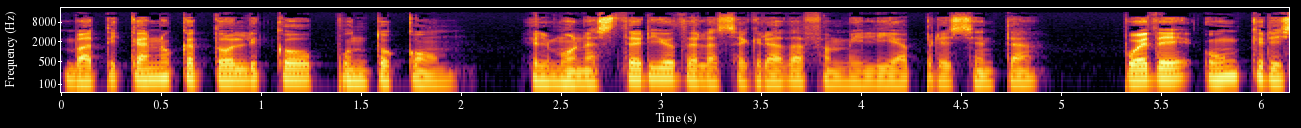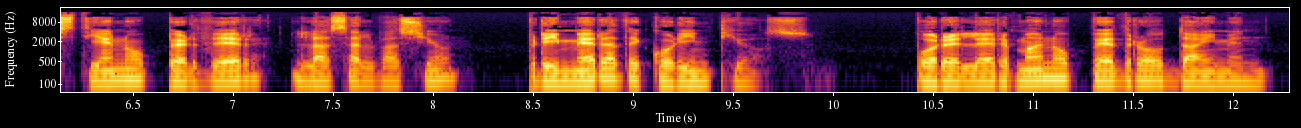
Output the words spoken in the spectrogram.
VaticanOcatólico.com El Monasterio de la Sagrada Familia presenta ¿Puede un cristiano perder la salvación? Primera de Corintios. Por el hermano Pedro Diamond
